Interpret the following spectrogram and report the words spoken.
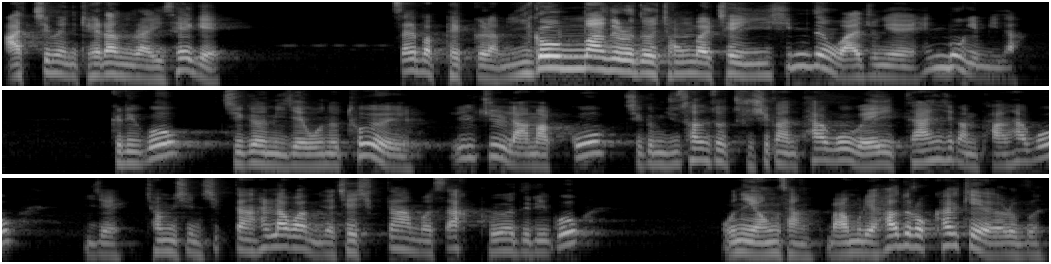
아침에는 계란 후라이 3개, 쌀밥 100g 이것만으로도 정말 제 이 힘든 와중에 행복입니다. 그리고 지금 이제 오늘 토요일 일주일 남았고 지금 유산소 2시간 타고 웨이트 1시간 반 하고 이제 점심 식단 하려고 합니다. 제 식단 한번 싹 보여드리고 오늘 영상 마무리 하도록 할게요, 여러분.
